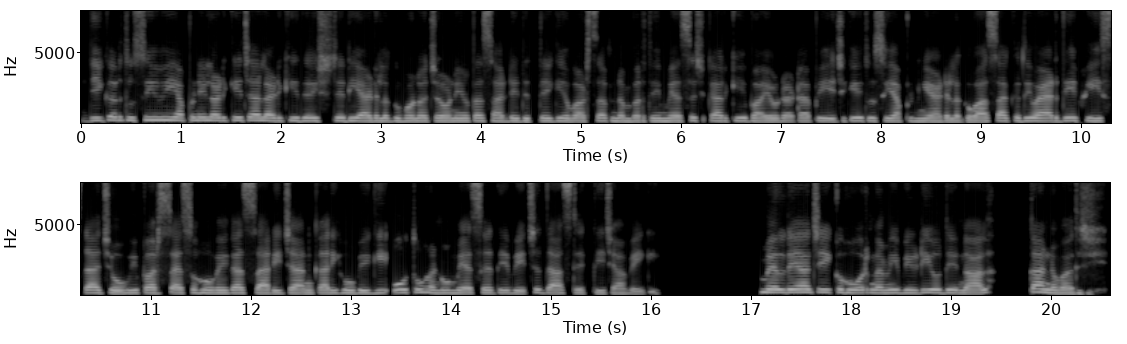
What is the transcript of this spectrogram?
ਜੇਕਰ ਤੁਸੀਂ ਵੀ ਆਪਣੇ ਲੜਕੇ ਜਾਂ ਲੜਕੀ ਦੇ ਰਿਸ਼ਤੇ ਦੀ ਐਡ ਲਗਵਾਉਣਾ ਚਾਹੁੰਦੇ ਹੋ, ਤਾਂ ਸਾਡੇ ਦਿੱਤੇ ਗਏ WhatsApp ਨੰਬਰ ਤੇ ਮੈਸੇਜ ਕਰਕੇ ਬਾਇਓ ਡਾਟਾ ਭੇਜ ਕੇ ਤੁਸੀਂ ਆਪਣੀ ਐਡ ਲਗਵਾ ਸਕਦੇ ਹੋ। ਐਡ ਦੀ ਫੀਸ ਦਾ ਜੋ ਵੀ ਪ੍ਰੋਸੈਸ ਹੋਵੇਗਾ, ਸਾਰੀ ਜਾਣਕਾਰੀ ਹੋਵੇਗੀ, ਉਹ ਤੁਹਾਨੂੰ ਮੈਸੇਜ ਦੇ ਵਿੱਚ ਦੱਸ ਦਿੱਤੀ ਜਾਵੇਗੀ। ਮਿਲਦੇ ਹਾਂ ਜੀ ਇੱਕ ਹੋਰ ਨਵੀਂ ਵੀਡੀਓ ਦੇ ਨਾਲ। ਧੰਨਵਾਦ ਜੀ।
